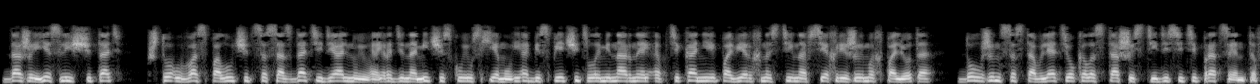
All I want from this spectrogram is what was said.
даже если считать, что у вас получится создать идеальную аэродинамическую схему и обеспечить ламинарное обтекание поверхностей на всех режимах полета, должен составлять около 160%.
